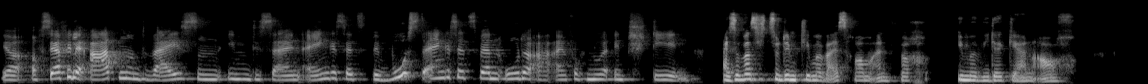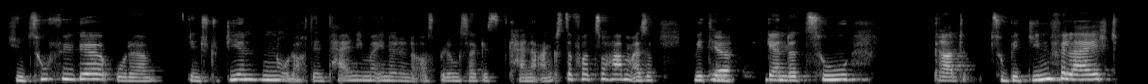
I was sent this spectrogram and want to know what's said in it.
ja, auf sehr viele Arten und Weisen im Design eingesetzt, bewusst eingesetzt werden oder auch einfach nur entstehen. Also was ich zu dem Thema Weißraum einfach immer wieder gern auch hinzufüge oder den Studierenden oder auch den TeilnehmerInnen in der Ausbildung sage, ist keine Angst davor zu haben. Also wir tendieren ja. gern dazu, gerade zu Beginn vielleicht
